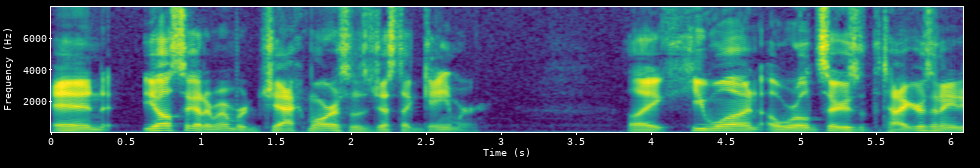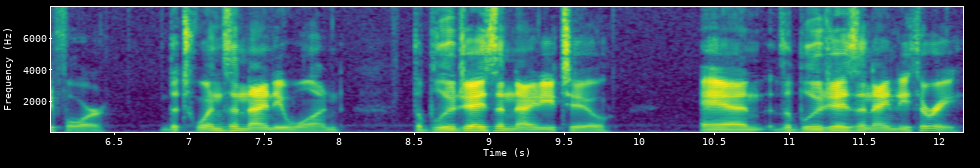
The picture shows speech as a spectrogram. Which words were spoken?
and you also got to remember Jack Morris was just a gamer. Like he won a World Series with the Tigers in 84, the Twins in 91, the Blue Jays in 92, and the Blue Jays in 93.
